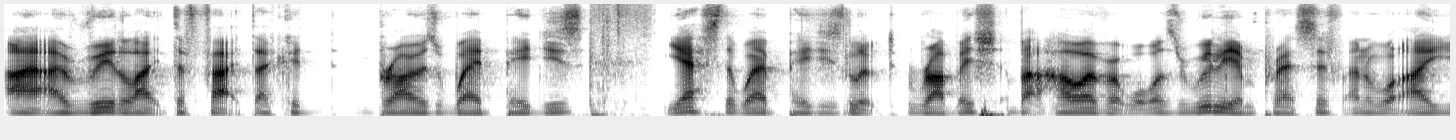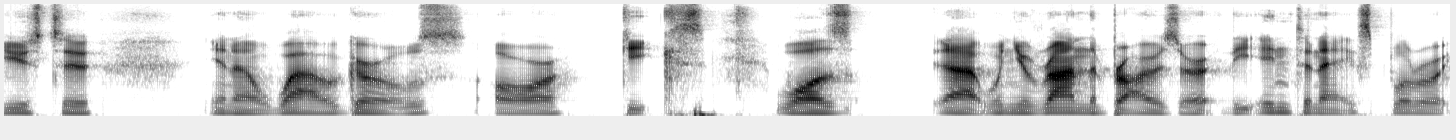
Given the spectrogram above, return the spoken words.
I, I really liked the fact I could browse web pages. Yes, the web pages looked rubbish, but however, what was really impressive and what I used to, you know, wow girls or geeks was uh, when you ran the browser, the Internet Explorer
